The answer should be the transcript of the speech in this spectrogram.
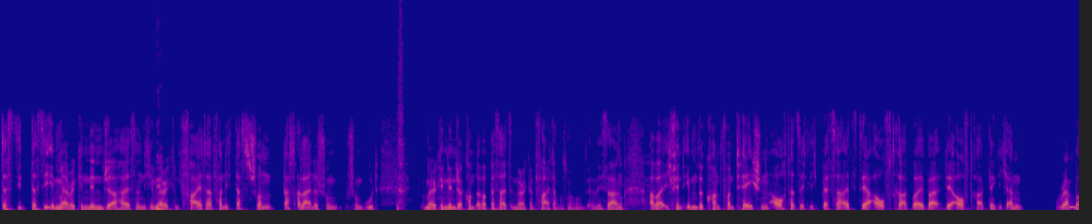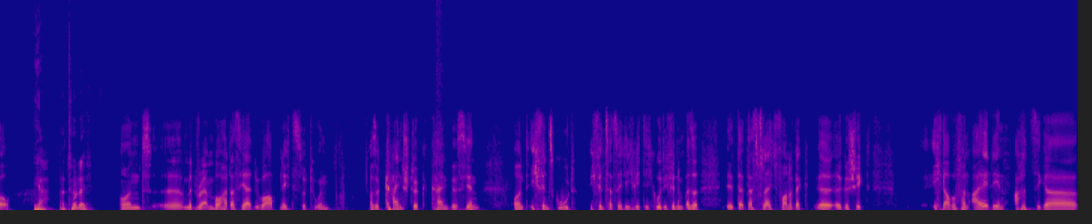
dass die, dass die American Ninja heißen und nicht American ja. Fighter, fand ich das schon, das alleine schon, schon gut. American Ninja kommt aber besser als American Fighter, muss man uns ehrlich sagen. Aber ich finde eben The Confrontation auch tatsächlich besser als der Auftrag, weil bei der Auftrag denke ich an Rambo. Ja, natürlich. Und äh, mit Rambo hat das hier halt überhaupt nichts zu tun. Also kein Stück, kein bisschen. Und ich finde es gut. Ich finde es tatsächlich richtig gut. Ich finde, also äh, das vielleicht vorneweg äh, geschickt. Ich glaube, von all den 80er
